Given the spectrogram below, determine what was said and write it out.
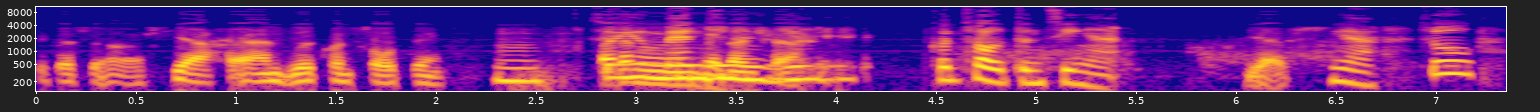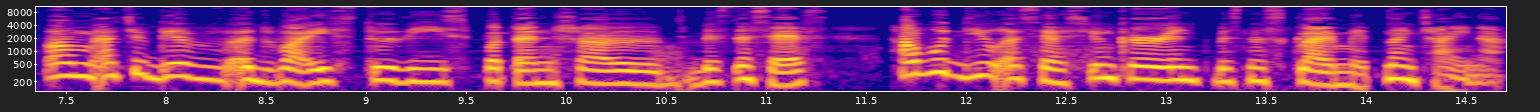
because uh, yeah, and we're consulting. Mm. So Parang you mentioned yung consultancy nga. Yes. Yeah. So, um, as you give advice to these potential businesses, how would you assess yung current business climate ng China?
